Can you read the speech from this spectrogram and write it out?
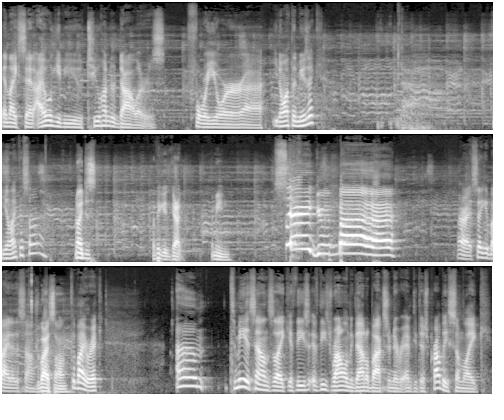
and like said, "I will give you two hundred dollars for your," uh, you don't want the music? You like the song? No, I just I think it got. I mean, Say goodbye. All right, say goodbye to the song. goodbye song. Goodbye, Rick. Um, to me, it sounds like if these if these Ronald McDonald boxes are never empty, there's probably some like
